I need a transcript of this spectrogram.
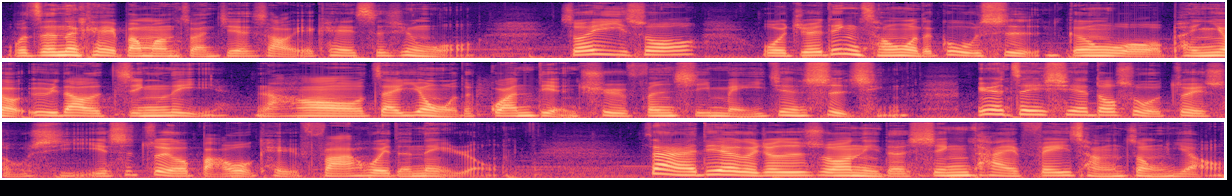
我真的可以帮忙转介绍，也可以私信我。所以说。我决定从我的故事跟我朋友遇到的经历，然后再用我的观点去分析每一件事情，因为这些都是我最熟悉，也是最有把握可以发挥的内容。再来第二个就是说，你的心态非常重要。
